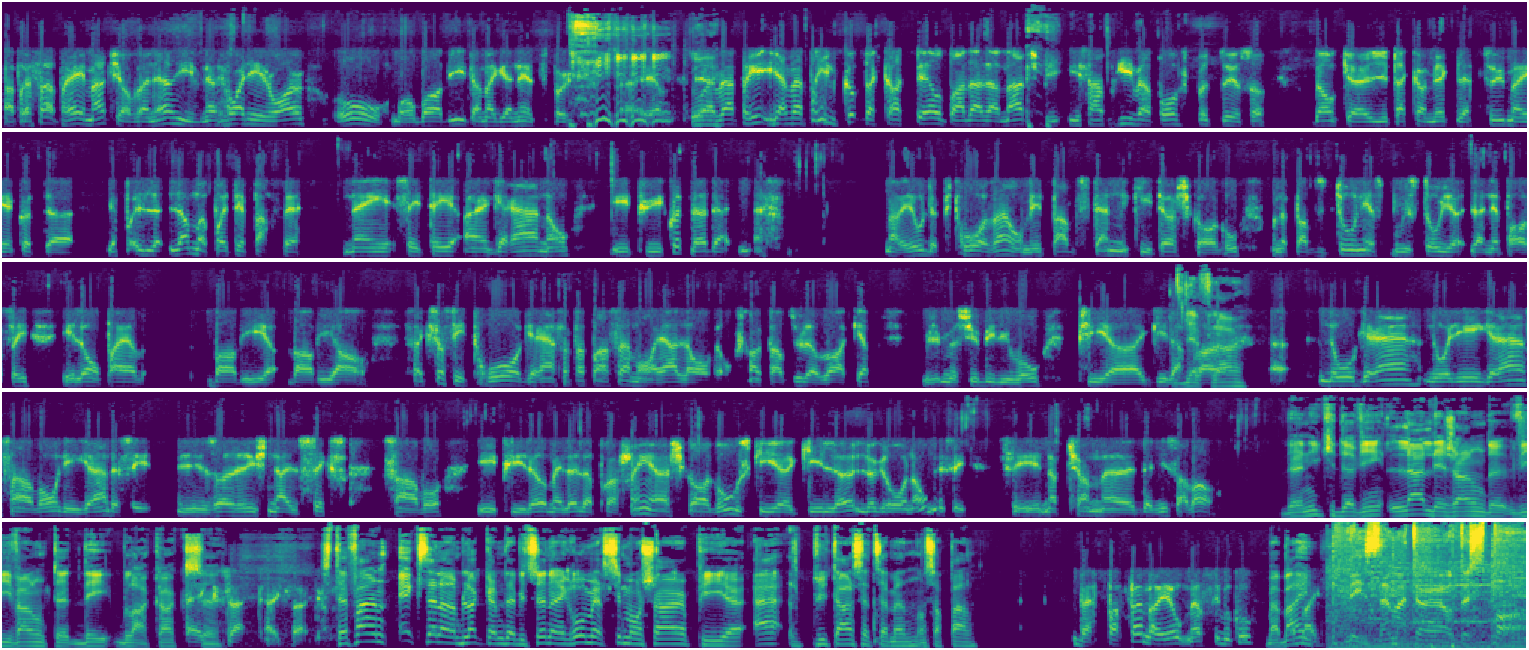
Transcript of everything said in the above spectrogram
Après ça, après un match, il revenait, il venait voir les joueurs. Oh, mon Bobby, il t'a magané un petit peu. Euh, il, avait pris, il avait pris une coupe de cocktail pendant le match, puis il s'en privait pas, je peux te dire ça. Donc, euh, il était comique là-dessus, mais écoute, euh, il a pas- l'homme n'a pas été parfait, mais c'était un grand nom. Et puis, écoute, là, Mario, depuis trois ans, on est perdu Stan Nikita à Chicago. On a perdu Tony Esposito l'année passée. Et là, on perd Bobby, Bobby Hall. Fait que ça, c'est trois grands. Ça fait penser à Montréal. Là, on, on a perdu le Rocket, M. Béliveau, puis euh, Guy Lafleur. Euh, nos grands, nos, les grands s'en vont. Les grands de ces les Original Six s'en vont. Et puis là, mais là, le prochain à Chicago, ce qui, euh, qui est le, le gros nom, mais c'est, c'est notre chum euh, Denis Savard. Denis qui devient la légende vivante des Blackhawks. Exact, exact. Stéphane, excellent bloc comme d'habitude. Un gros merci, mon cher. Puis euh, à plus tard cette semaine. On se reparle. Ben, parfait, Mario. Merci beaucoup. Bye bye. Les amateurs de sport.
